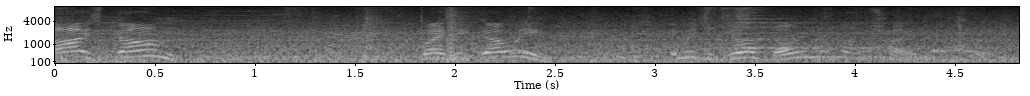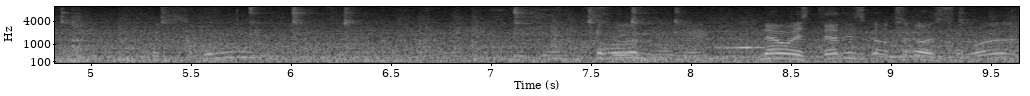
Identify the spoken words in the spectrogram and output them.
Oh, it's gone. Where's it going? Image, you're going on that train. Come on. No, his daddy's got to go to work.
